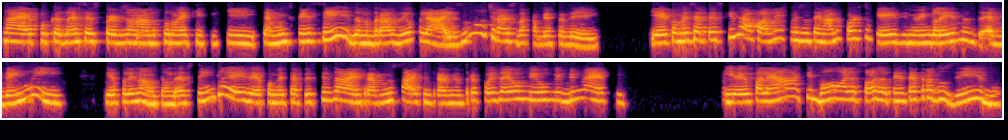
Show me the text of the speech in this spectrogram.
na época, né, ser supervisionado por uma equipe que, que é muito conhecida no Brasil, eu falei, ah, eles não vão tirar isso da cabeça deles. E aí comecei a pesquisar, eu falava, gente, mas não tem nada em português, e meu inglês é bem ruim. E eu falei, não, então deve ser inglês. Aí eu comecei a pesquisar, entrava no site, entrava em outra coisa, aí eu vi o VibMap. E aí eu falei, ah, que bom, olha só, já tem até traduzido.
